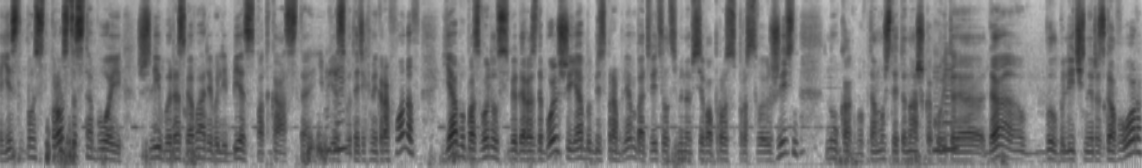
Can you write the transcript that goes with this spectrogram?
если бы мы просто с тобой шли бы, разговаривали без подкаста и без Мгм. вот этих микрофонов, я бы позволил себе гораздо больше, я бы без проблем бы ответил тебе на все вопросы про свою жизнь, ну, как бы, потому что это наш какой-то, да, был бы личный разговор,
